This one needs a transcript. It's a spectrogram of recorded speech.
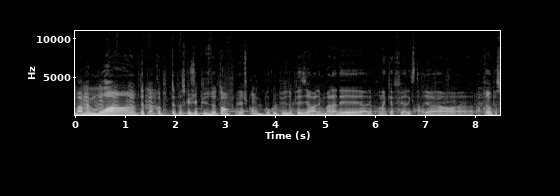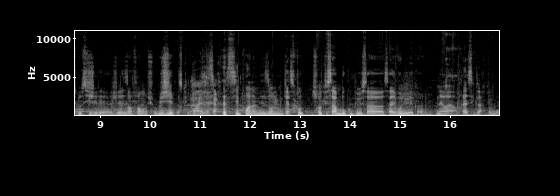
bah même moi, hein, peut-être parce que j'ai plus de temps, mais je prends beaucoup plus de plaisir à aller me balader, à aller prendre un café à l'extérieur. euh. Après, parce que aussi j'ai les, les enfants, donc je suis obligé parce que Ah ouais, bien sûr. sinon à la maison ils me cassent tout. Je trouve que ça a beaucoup plus, ça, ça a évolué quand même. Mais ouais, après c'est clair que bon,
